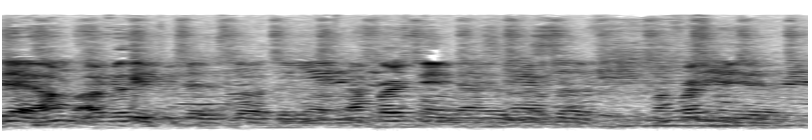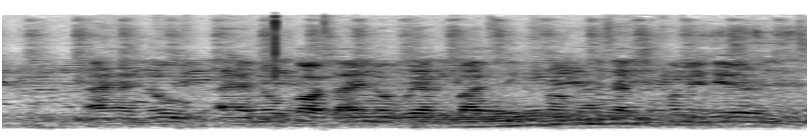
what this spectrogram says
Yeah, I'm, I really appreciate it. So, 'cause, uh, when I first came down here, you know, my freshman year, I had no, I had no cars. I didn't know where I could buy seats from. I just had to come in here and, you know,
